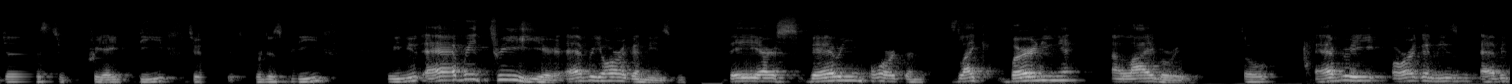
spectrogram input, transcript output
just to create beef, to produce beef we need every tree here, every organism. They are very important. It's like burning a library. So every organism, every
